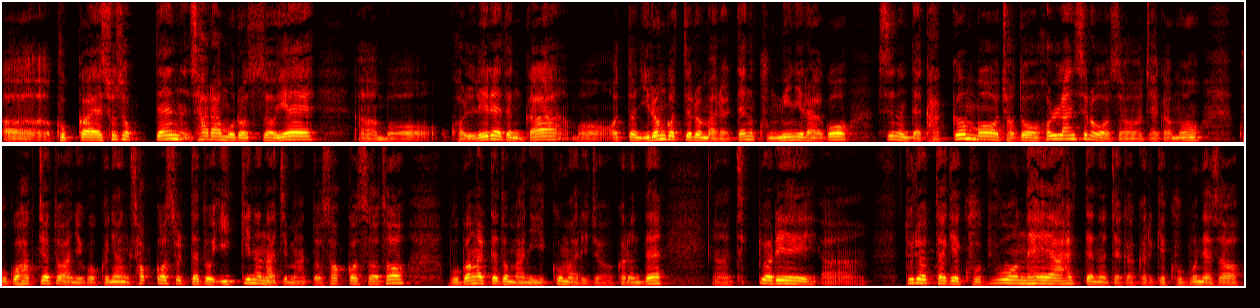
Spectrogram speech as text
어, 국가에 소속된 사람으로서의 어, 뭐 권리라든가 뭐 어떤 이런 것들을 말할 때는 국민이라고 쓰는데 가끔 뭐 저도 혼란스러워서 제가 뭐 국어 학자도 아니고 그냥 섞었을 때도 있기는 하지만 또 섞어 써서 무방할 때도 많이 있고 말이죠. 그런데 어, 특별히 어, 뚜렷하게 구분해야 할 때는 제가 그렇게 구분해서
